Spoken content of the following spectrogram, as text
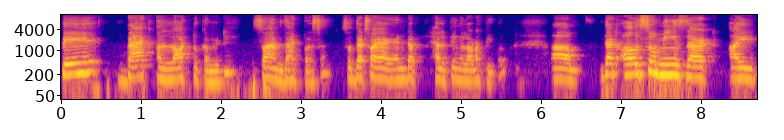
pay back a lot to community. So I'm that person. So that's why I end up helping a lot of people. Um, that also means that I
